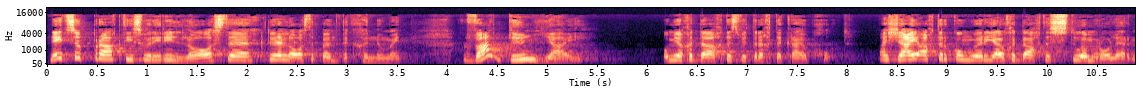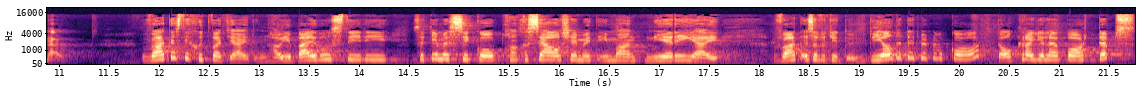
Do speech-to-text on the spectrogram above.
Net so prakties oor hierdie laaste, tweede laaste punt ek genoem het. Wat doen jy om jou gedagtes weer terug te kry op God? As jy agterkom hoor jou gedagtes stoomroller nou. Wat is die goed wat jy doen? Hou jy Bybelstudie? Sit jy musiek op? Gaan gesels jy met iemand? Neer jy? Wat is dit wat jy doen? Deel dit net met mekaar. Dalk kry jy 'n paar tips.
